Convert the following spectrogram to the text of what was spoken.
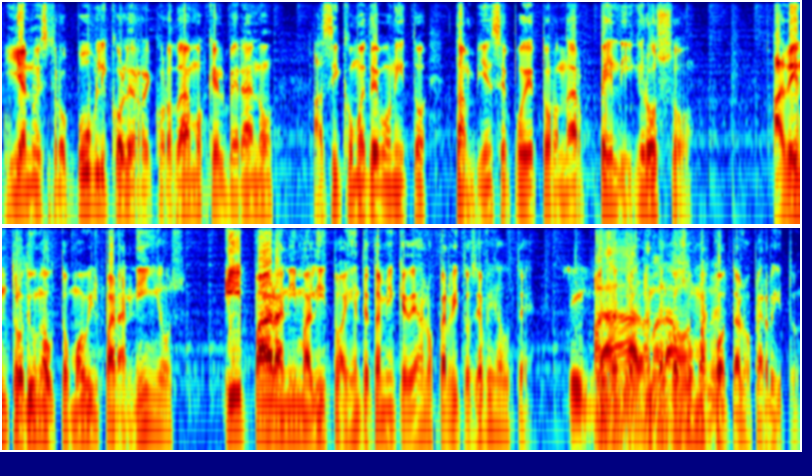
y a nuestro público le recordamos que el verano, así como es de bonito, también se puede tornar peligroso adentro de un automóvil para niños y para animalitos. Hay gente también que deja los perritos, ¿se ha fijado usted? Sí. Andan, Claro, andan con sus mascotas, los perritos.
